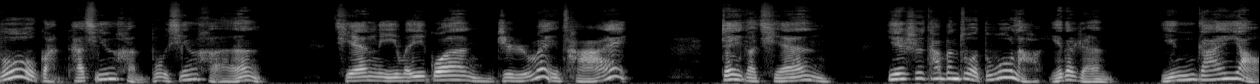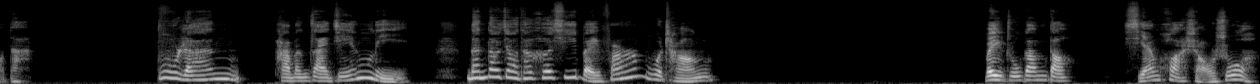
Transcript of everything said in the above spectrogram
不管他心狠不心狠，千里为官只为财，这个钱也是他们做都老爷的人。”应该要的，不然他们在京里，难道叫他喝西北风不成？魏竹刚道：“闲话少说，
